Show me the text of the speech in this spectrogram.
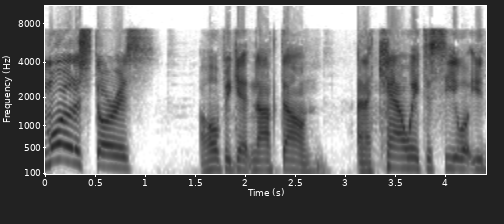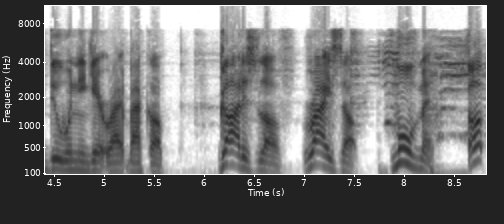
moral of the story is I hope you get knocked down. And I can't wait to see what you do when you get right back up. God is love. Rise up. Movement. Up.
